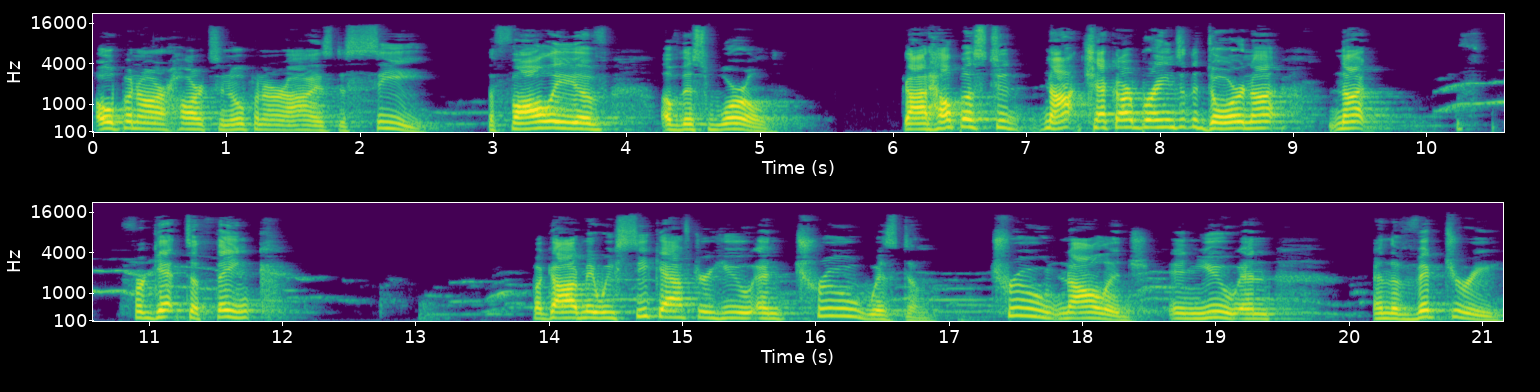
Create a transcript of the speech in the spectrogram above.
open our hearts and open our eyes to see the folly of, of this world. God, help us to not check our brains at the door, not, not forget to think. But God, may we seek after you and true wisdom, true knowledge in you, and, and the victory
